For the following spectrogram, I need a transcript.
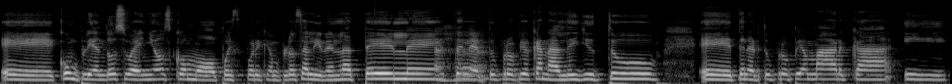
eh, cumpliendo sueños como, pues, por ejemplo, salir en la tele, tener tu propio canal de YouTube, eh, tener tu propia marca y,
